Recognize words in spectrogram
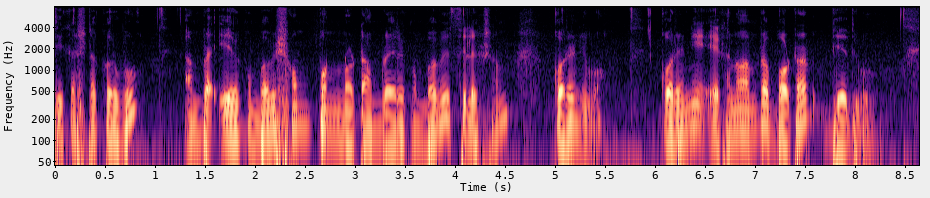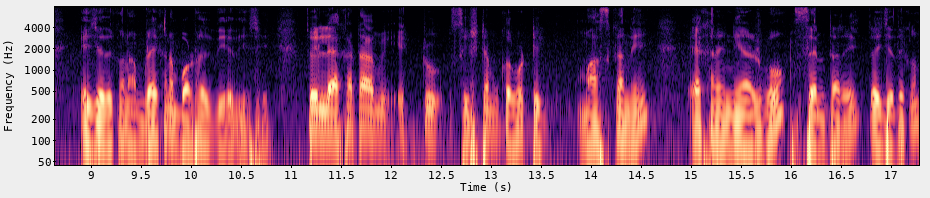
যে কাজটা করব, আমরা এরকমভাবে সম্পূর্ণটা আমরা এরকমভাবে সিলেকশন করে নিব। করে নিয়ে এখানেও আমরা বর্ডার দিয়ে দিব। এই যে দেখুন, আমরা এখানে বর্ডার দিয়ে দিয়েছি। তো এই লেখাটা আমি একটু সিস্টেম করব, ঠিক মাঝখানে এখানে নিয়ে আসব সেন্টারে তো এই যে দেখুন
